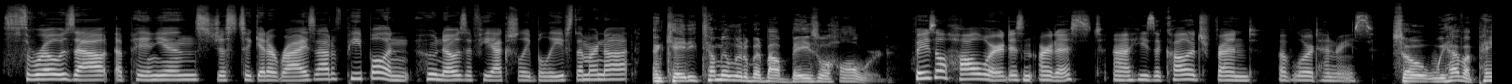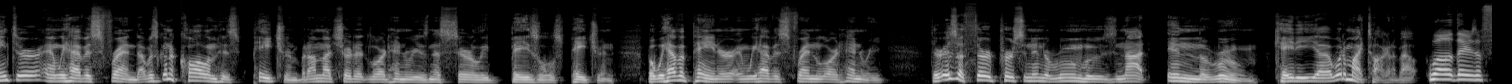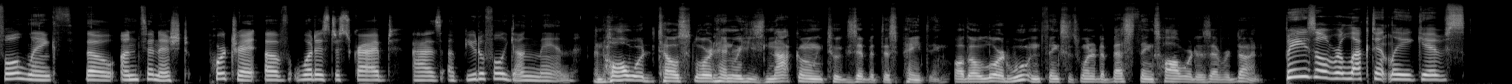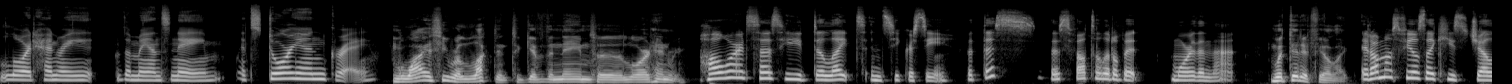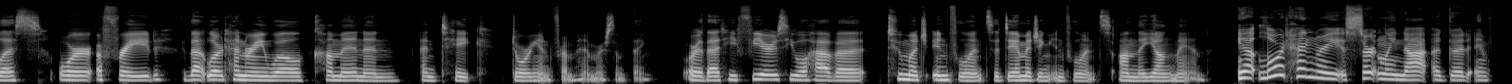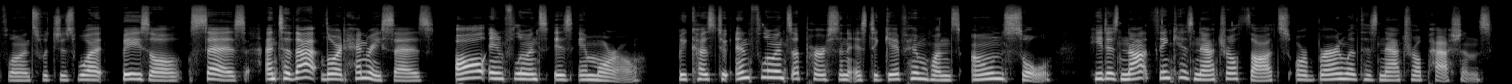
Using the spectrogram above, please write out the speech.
throws out opinions just to get a rise out of people, and who knows if he actually believes them or not. And Katie, tell me a little bit about Basil Hallward. Basil Hallward is an artist. Uh, he's a college friend of Lord Henry's. So we have a painter and we have his friend. I was going to call him his patron, but I'm not sure that Lord Henry is necessarily Basil's patron. But we have a painter and we have his friend, Lord Henry. There is a third person in the room who's not in the room. Katie, uh, what am I talking about? Well, there's a full length, though unfinished, portrait of what is described as a beautiful young man. And Hallward tells Lord Henry he's not going to exhibit this painting, although Lord Wotton thinks it's one of the best things Hallward has ever done. Basil reluctantly gives Lord Henry the man's name. It's Dorian Gray. Why is he reluctant to give the name to Lord Henry? Hallward says he delights in secrecy, but this this felt a little bit more than that. What did it feel like? It almost feels like he's jealous or afraid that Lord Henry will come in and and take Dorian from him or something. Or that he fears he will have a too much influence, a damaging influence on the young man. Yeah, Lord Henry is certainly not a good influence, which is what Basil says. And to that, Lord Henry says, all influence is immoral, because to influence a person is to give him one's own soul. He does not think his natural thoughts or burn with his natural passions.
